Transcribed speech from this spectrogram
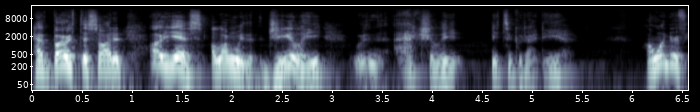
have both decided, oh yes, along with Geely, actually, it's a good idea. I wonder if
